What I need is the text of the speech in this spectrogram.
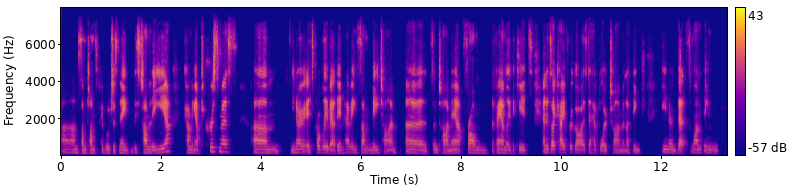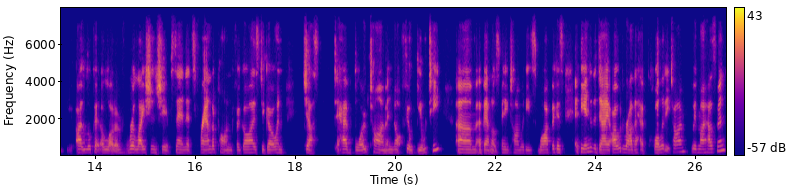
Um, sometimes people just need this time of the year coming up to Christmas. Um, you know, it's probably about them having some me time, uh, some time out from the family, the kids, and it's okay for guys to have bloke time. And I think, you know, that's one thing I look at a lot of relationships, and it's frowned upon for guys to go and just have bloke time and not feel guilty um, about not spending time with his wife because at the end of the day, I would rather have quality time with my husband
